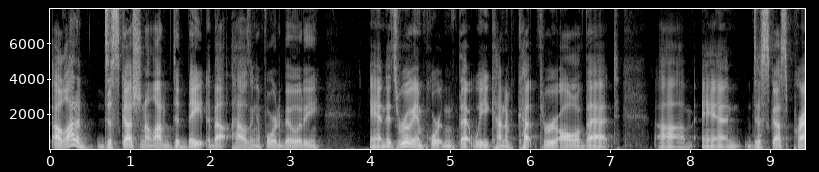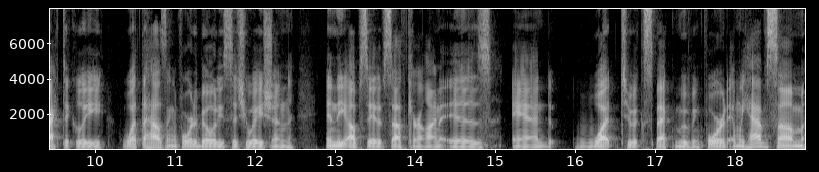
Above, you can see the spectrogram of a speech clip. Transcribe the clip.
a lot of discussion, a lot of debate about housing affordability. And it's really important that we kind of cut through all of that um, and discuss practically what the housing affordability situation in the upstate of South Carolina is and what to expect moving forward. And we have some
